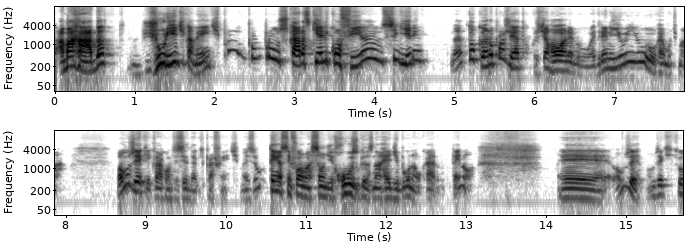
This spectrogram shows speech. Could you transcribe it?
amarrada juridicamente para os caras que ele confia seguirem né, tocando o projeto. O Christian Horner, o Adrian Hill e o Helmut Marko. Vamos ver o que vai acontecer daqui para frente. Mas eu não tenho essa informação de rusgas na Red Bull, não, cara. Não tem, não. É, vamos ver. Vamos ver o que, que, o,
